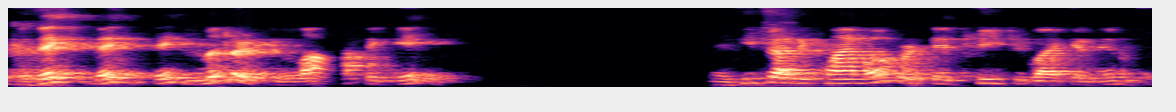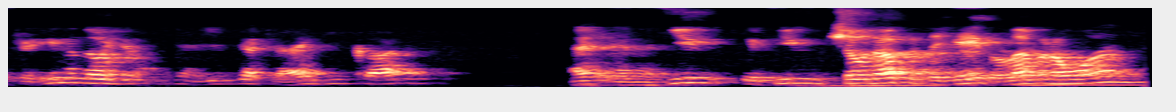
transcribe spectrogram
'Cause They, they, they literally lock the gate. And if you try to climb over it, they treat you like an infiltrator, even though you're, you know, you've got your ID card. And, and if you if you showed up at the gate at 11:01,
